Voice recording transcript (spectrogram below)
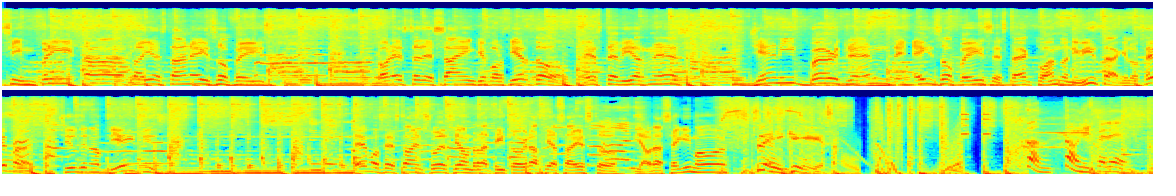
Sin prisas. Ahí están Ace of Face. Con este design que, por cierto, este viernes Jenny Berggren de Ace of Face está actuando en Ibiza, que lo sepas. Children of the 80s. Hemos estado en Suecia un ratito gracias a esto. Y ahora seguimos. Play Kids. Con Tony Pérez.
